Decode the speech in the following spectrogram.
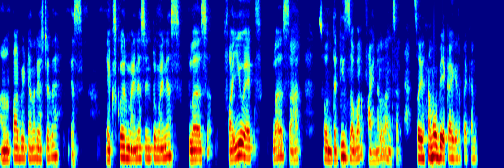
alpha beta ಅಂದ್ರೆ ಎಷ್ಟಿದೆ? Yes x square minus into minus plus five x plus ಆರ್ so that is our final answer so ಇದು ನಮಗೆ ಬೇಕಾಗಿರ್ತಕ್ಕಂಥ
